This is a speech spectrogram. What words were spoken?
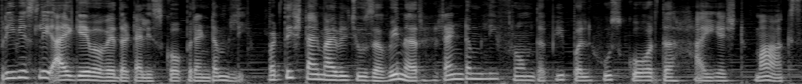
Previously I gave away the telescope randomly. But this time I will choose a winner randomly from the people who score the highest marks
